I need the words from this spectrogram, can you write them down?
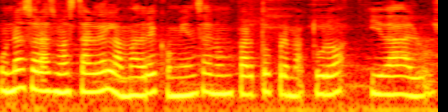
Unas horas más tarde la madre comienza en un parto prematuro y da a luz.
